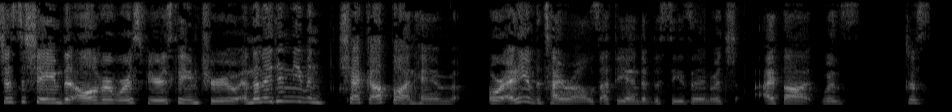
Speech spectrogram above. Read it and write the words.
just a shame that all of our worst fears came true. And then they didn't even check up on him or any of the Tyrells at the end of the season, which I thought was just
